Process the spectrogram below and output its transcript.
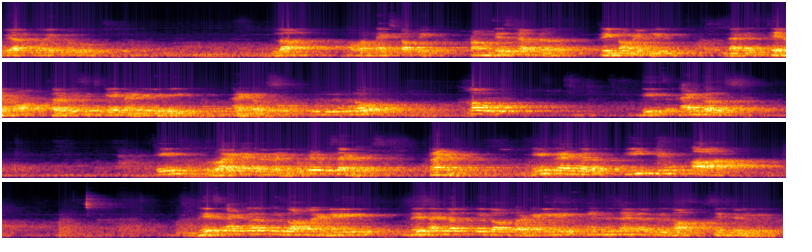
we are going to learn our next topic from this chapter trigonometry that is theorem of 30, 60 and 90 degree angles. Know how these angles in right angle triangle. Look at this angle. Triangle. In triangle PQR, this angle is of 90 degree, this angle is of 30 degree, and this angle is of 60 degree.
